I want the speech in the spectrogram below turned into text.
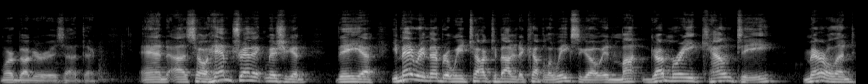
more buggerers out there. And uh, so Hamtramck, Michigan. The uh, you may remember we talked about it a couple of weeks ago in Montgomery County, Maryland,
